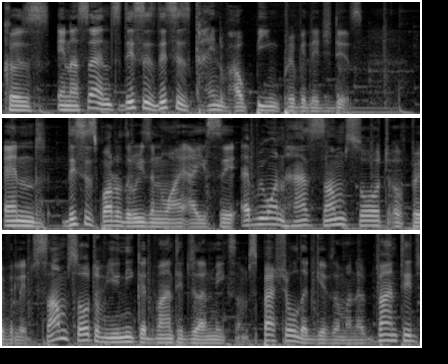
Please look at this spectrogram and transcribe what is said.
because in a sense this is this is kind of how being privileged is and this is part of the reason why I say everyone has some sort of privilege, some sort of unique advantage that makes them special, that gives them an advantage.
